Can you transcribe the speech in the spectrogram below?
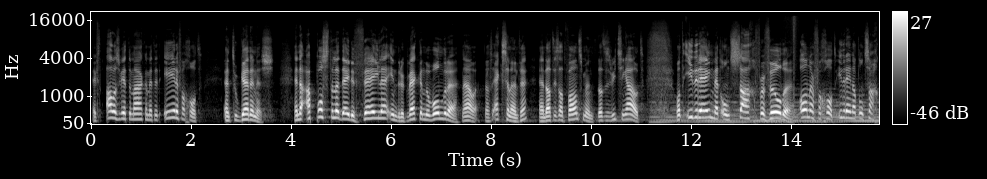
Heeft alles weer te maken met het eren van God en togetherness. En de apostelen deden vele indrukwekkende wonderen. Nou, dat is excellent, hè? En dat is advancement, dat is reaching out. Want iedereen met ontzag vervulde. Honor voor God. Iedereen had ontzag.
